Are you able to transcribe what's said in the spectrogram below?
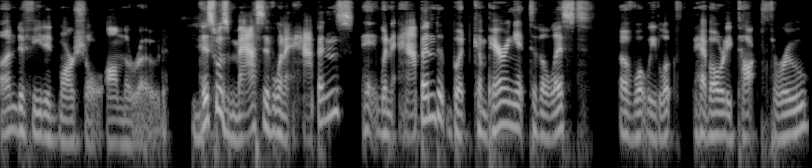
undefeated Marshall on the road. This was massive when it happens, eh, when it happened, but comparing it to the list of what we look have already talked through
